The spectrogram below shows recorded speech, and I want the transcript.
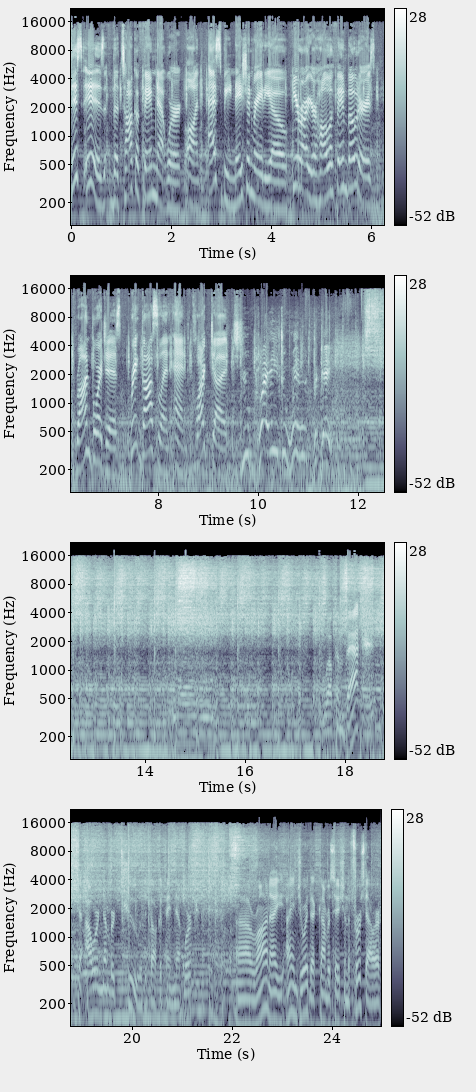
This is the Talk of Fame Network on SB Nation Radio. Here are your Hall of Fame voters Ron Borges, Rick Gosselin, and Clark Judge. You play to win the game. Welcome back to hour number two of the Talk of Fame Network. Uh, Ron, I, I enjoyed that conversation the first hour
